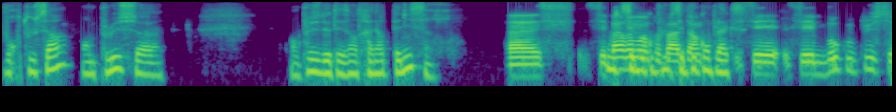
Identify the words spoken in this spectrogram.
pour tout ça, en plus, euh, en plus de tes entraîneurs de tennis? Euh, C'est pas vraiment un C'est plus complexe? C'est beaucoup plus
